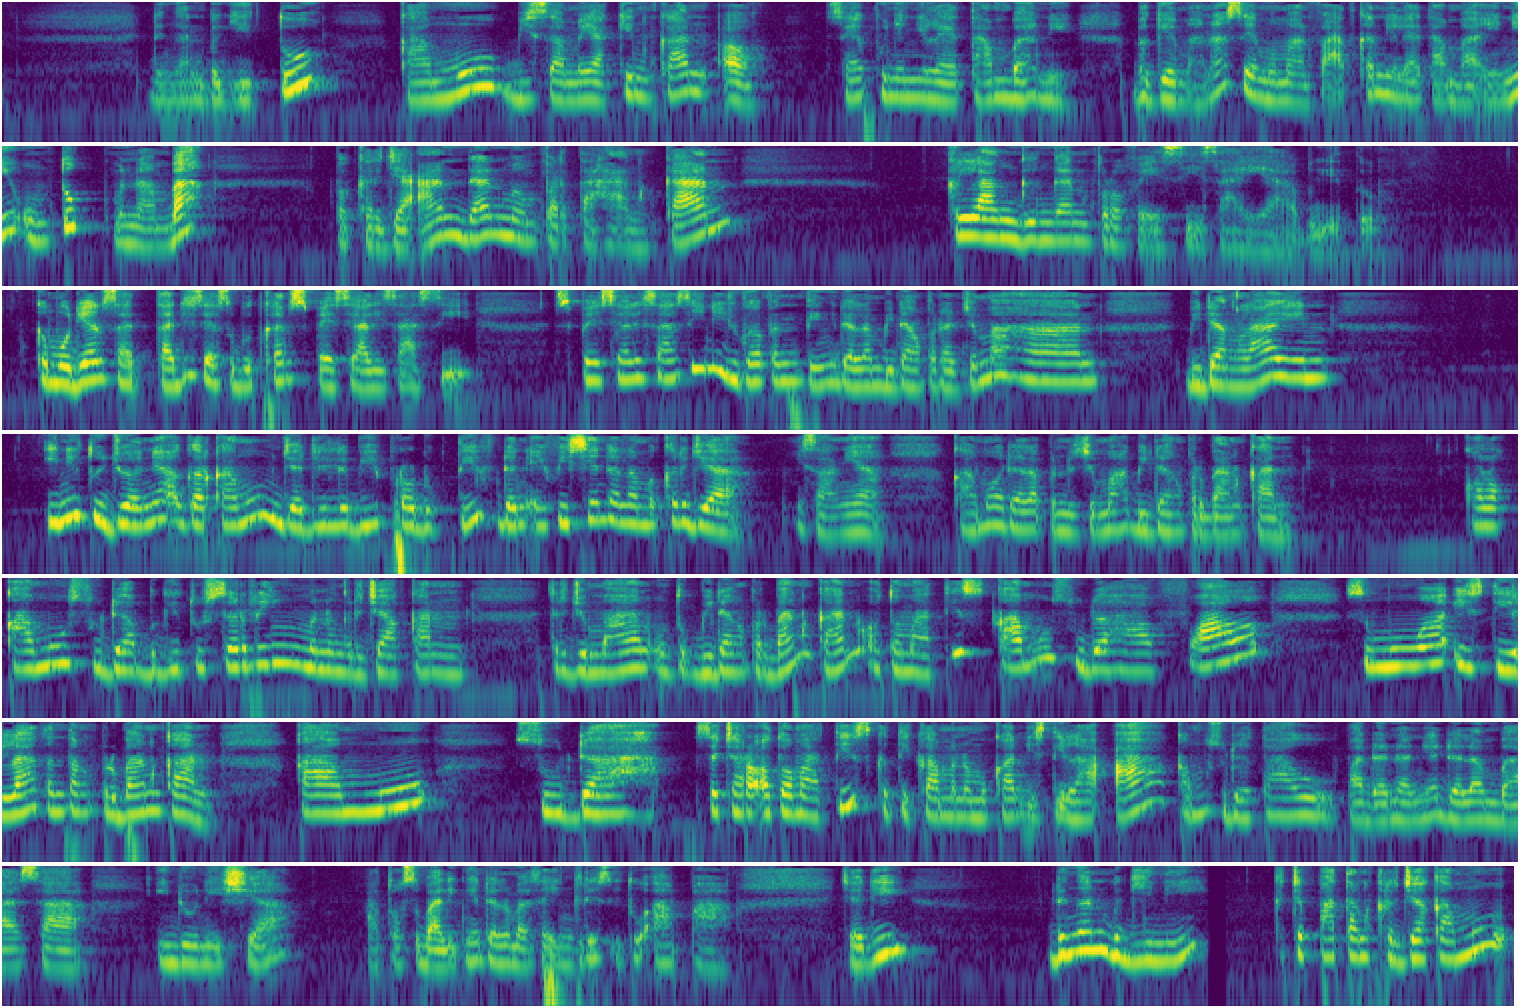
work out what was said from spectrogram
Dengan begitu, kamu bisa meyakinkan, oh, saya punya nilai tambah nih. Bagaimana saya memanfaatkan nilai tambah ini untuk menambah pekerjaan dan mempertahankan kelanggengan profesi saya begitu. Kemudian saya, tadi saya sebutkan spesialisasi. Spesialisasi ini juga penting dalam bidang penerjemahan, bidang lain. Ini tujuannya agar kamu menjadi lebih produktif dan efisien dalam bekerja. Misalnya, kamu adalah penerjemah bidang perbankan. Kalau kamu sudah begitu sering mengerjakan terjemahan untuk bidang perbankan, otomatis kamu sudah hafal semua istilah tentang perbankan. Kamu sudah secara otomatis ketika menemukan istilah A, kamu sudah tahu padanannya dalam bahasa Indonesia atau sebaliknya dalam bahasa Inggris itu apa. Jadi, dengan begini, kecepatan kerja kamu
